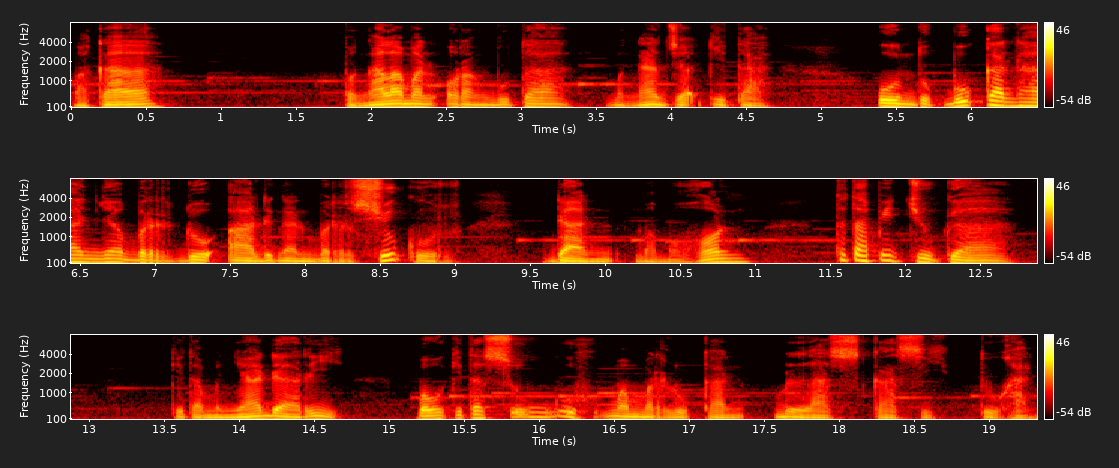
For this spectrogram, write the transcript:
Maka, pengalaman orang buta mengajak kita untuk bukan hanya berdoa dengan bersyukur dan memohon, tetapi juga kita menyadari bahwa kita sungguh memerlukan belas kasih Tuhan.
